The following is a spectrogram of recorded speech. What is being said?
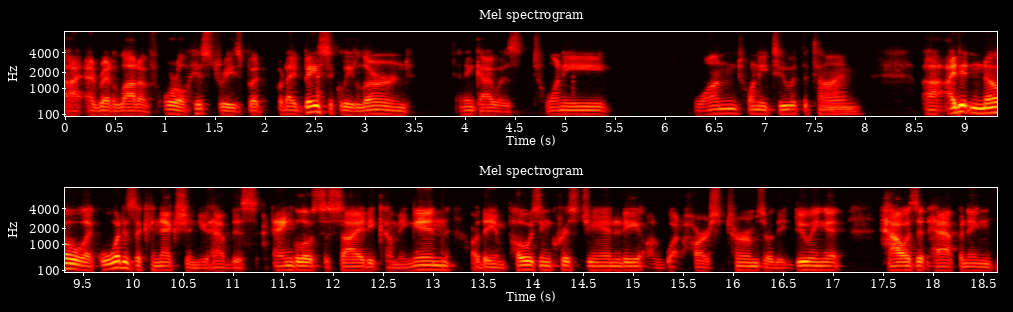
I, I read a lot of oral histories, but what I basically learned, I think I was 21, 22 at the time. Uh, I didn't know like what is the connection? You have this Anglo society coming in. Are they imposing Christianity? On what harsh terms are they doing it? How is it happening?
